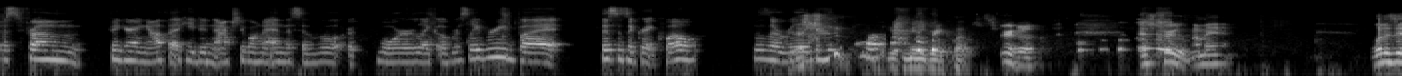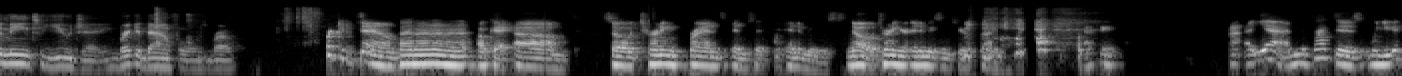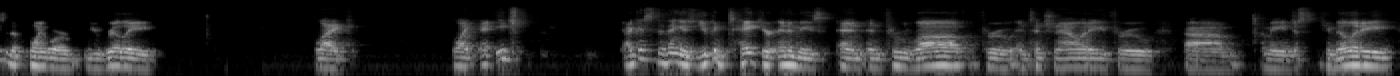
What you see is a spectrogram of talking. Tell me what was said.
just from figuring out that he didn't actually want to end the Civil War like over slavery. But this is a great quote. This is a really That's good quote. Many great quotes. True. That's true, my man. What does it mean to you, Jay? Break it down for us, bro. Break it down. Ba-na-na-na. Okay. Um. So turning friends into enemies. No, turning your enemies into your friends. I think. I, yeah. I mean, the fact is, when you get to the point where you really like, like each. I guess the thing is, you can take your enemies and and through love, through intentionality, through um, I mean, just humility,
